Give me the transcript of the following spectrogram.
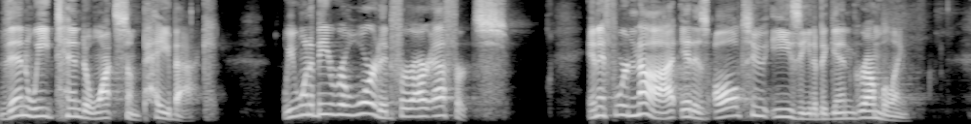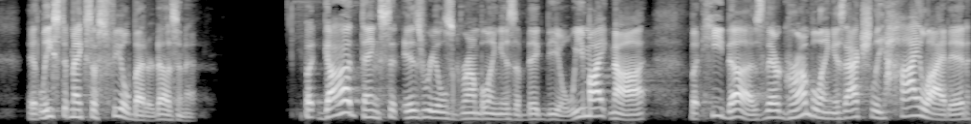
then we tend to want some payback. We want to be rewarded for our efforts. And if we're not, it is all too easy to begin grumbling. At least it makes us feel better, doesn't it? But God thinks that Israel's grumbling is a big deal. We might not, but He does. Their grumbling is actually highlighted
